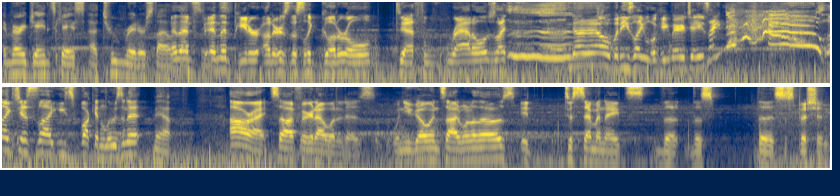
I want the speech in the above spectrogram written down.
in Mary Jane's case, uh, Tomb Raider style And then scenes. and then Peter utters this like guttural death rattle, just like no no no. But he's like looking at Mary Jane. He's like no, like just like he's fucking losing it. Yeah. All right, so I figured out what it is. When you go inside one of those, it disseminates the the the suspicion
